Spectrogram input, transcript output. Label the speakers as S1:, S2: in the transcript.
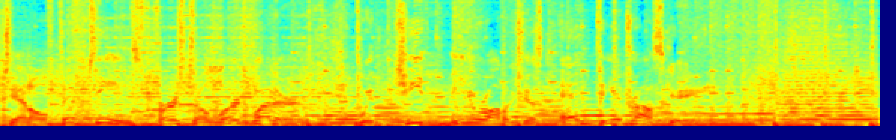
S1: News Channel 15's First Alert Weather with Chief Meteorologist Ed Piotrowski.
